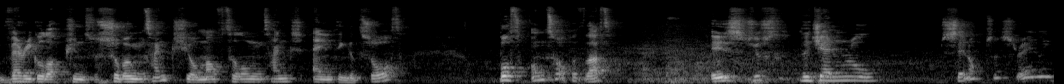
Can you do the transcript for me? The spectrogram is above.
very good options for sub-ohm tanks, your mouth-to-lung tanks, anything of the sort. But on top of that is just the general synopsis, really.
